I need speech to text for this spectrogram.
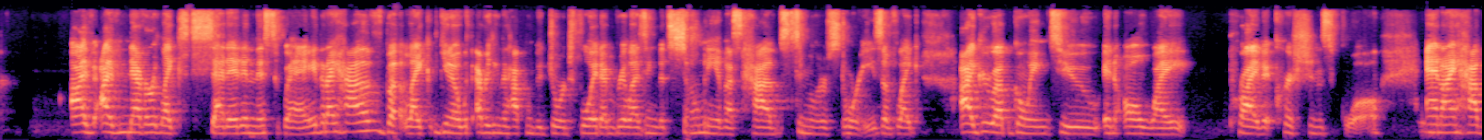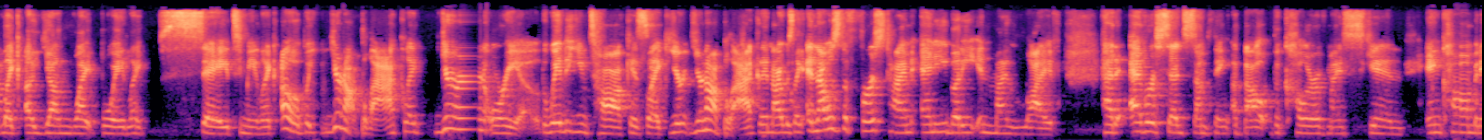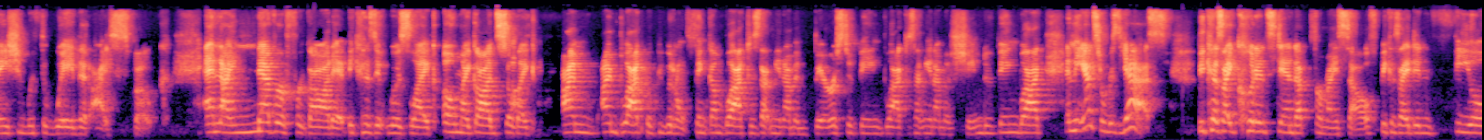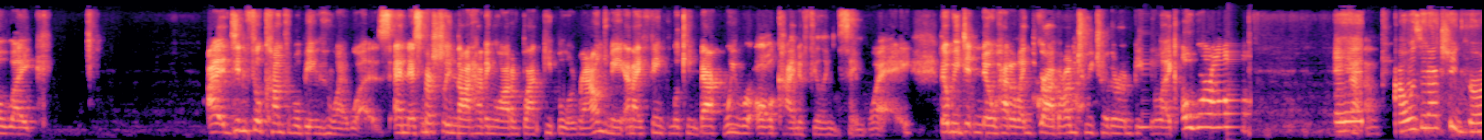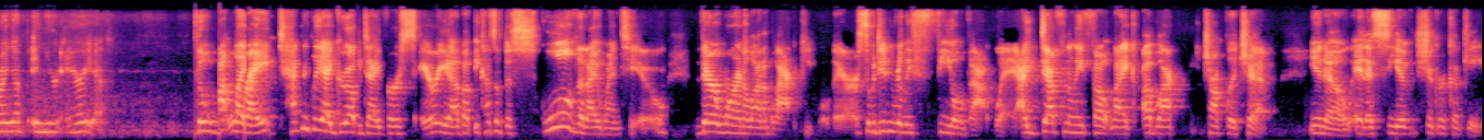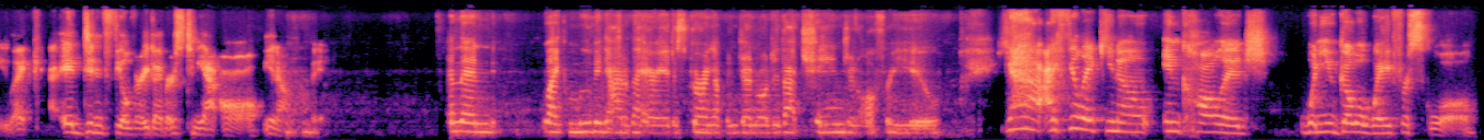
I've I've never like said it in this way that I have, but like, you know, with everything that happened with George Floyd, I'm realizing that so many of us have similar stories of like I grew up going to an all white private Christian school. Mm-hmm. And I had like a young white boy like say to me, like, oh, but you're not black. Like you're an Oreo. The way that you talk is like you're you're not black. And I was like, and that was the first time anybody in my life had ever said something about the color of my skin in combination with the way that I spoke. And I never forgot it because it was like, oh my God. So like I'm I'm black, but people don't think I'm black. Does that mean I'm embarrassed of being black? Does that mean I'm ashamed of being black? And the answer was yes, because I couldn't stand up for myself because I didn't feel like I didn't feel comfortable being who I was, and especially not having a lot of black people around me. And I think looking back, we were all kind of feeling the same way that we didn't know how to like grab onto each other and be like, "Oh, we're all." And yeah. how was it actually growing up in your area? The like right? Technically i grew up in a diverse area but because of the school that i went to there weren't a lot of black people there. So it didn't really feel that way. I definitely felt like a black chocolate chip you know in a sea of sugar cookie. Like it didn't feel very diverse to me at all you know. Mm-hmm. and then like moving out of that area just growing up in general did that change at all for you? Yeah i feel like you know in college when you go away for school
